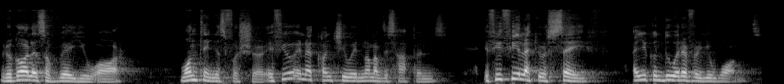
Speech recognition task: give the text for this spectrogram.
regardless of where you are, one thing is for sure. If you're in a country where none of this happens, if you feel like you're safe and you can do whatever you want,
